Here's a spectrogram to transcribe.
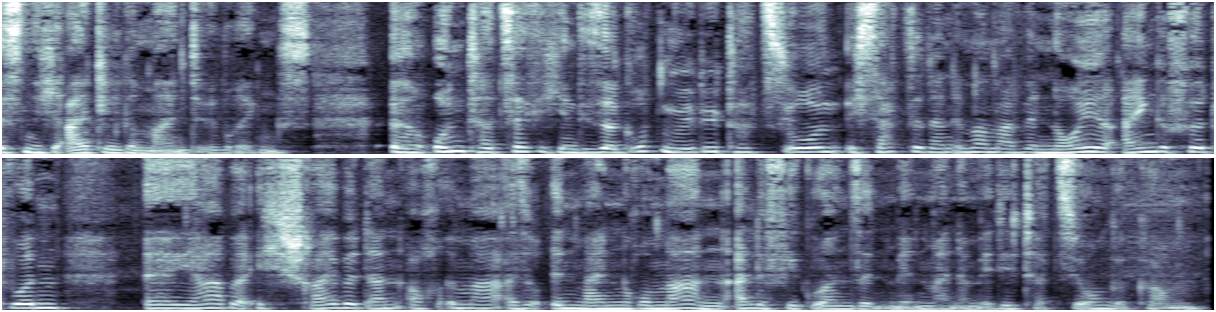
Ist nicht eitel gemeint übrigens. Äh, und tatsächlich in dieser Gruppenmeditation, ich sagte dann immer mal, wenn neue eingeführt wurden, äh, ja, aber ich schreibe dann auch immer, also in meinen Romanen, alle Figuren sind mir in meiner Meditation gekommen.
